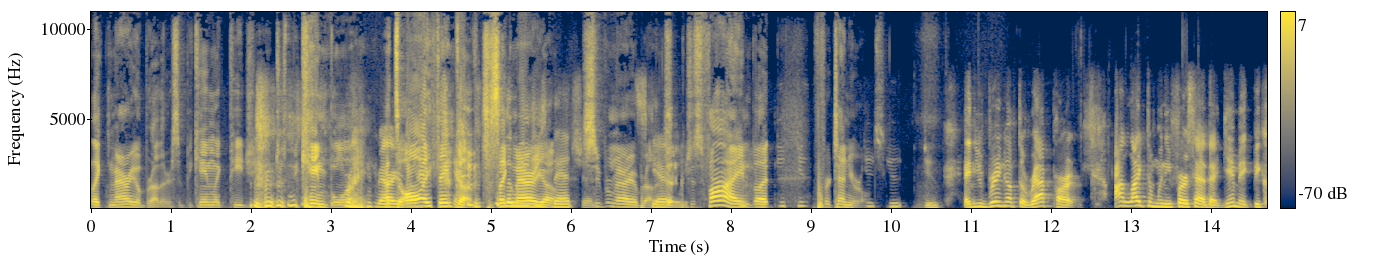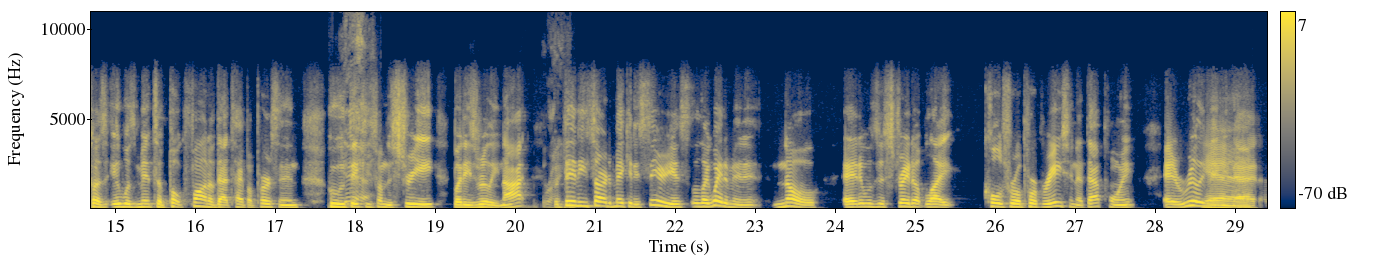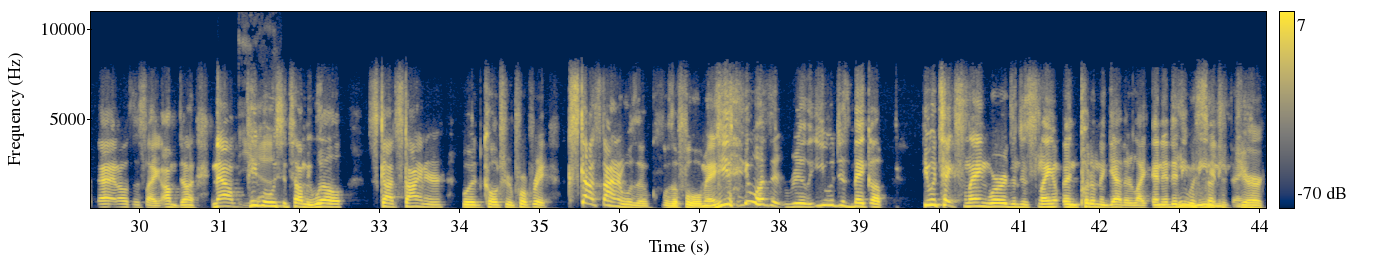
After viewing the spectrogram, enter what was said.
like Mario Brothers. It became like PG. It just became boring. That's all I think of. It's just like Luigi's Mario. Mansion. Super Mario Brothers, Scary. which is fine, but for 10-year-olds. And you bring up the rap part. I liked him when he first had that gimmick because it was meant to poke fun of that type of person who thinks he's from the street, but he's really not. Right. But then he started making it serious. I was like, wait a minute, no. And it was just straight up like cultural appropriation at that point. And it really made me mad. At that I was just like, I'm done. Now people Yeah. used to tell me, well, Scott Steiner would culture appropriate. Scott Steiner was a was a fool, man. He he wasn't really. He would just make up. He would take slang words and just slang and put them together, like, and it didn't He even was mean such anything. a jerk.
